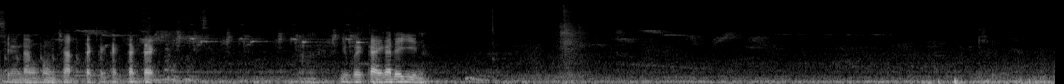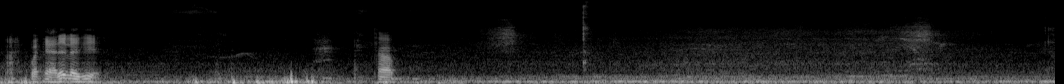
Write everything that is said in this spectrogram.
เสียงดังฟังชัดแตกแตกแตกแตกแตกอ่าอยู่ไกลๆก็ได้ยินอืมโอเคอะเปิดแอร์ได้เลยพี่ ครับโอเค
